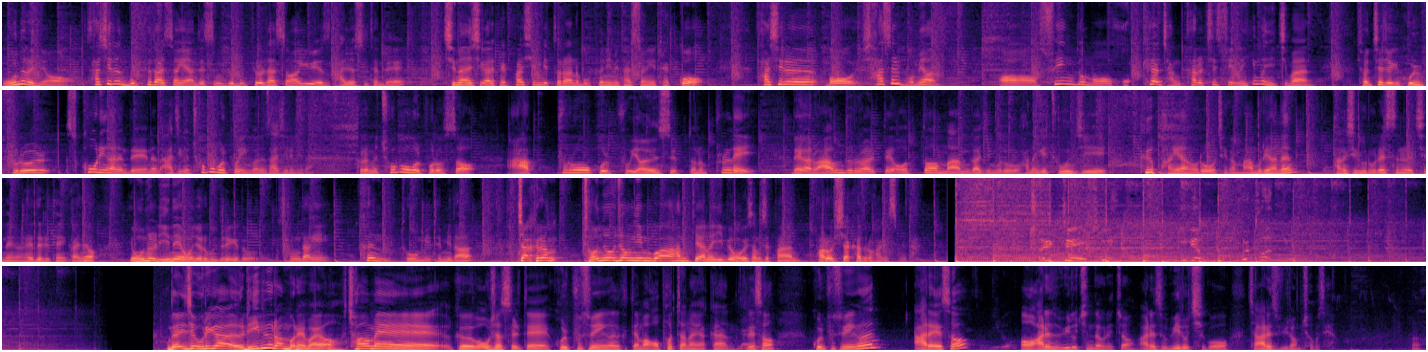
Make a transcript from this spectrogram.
오늘은요, 사실은 목표 달성이 안 됐으면 그 목표를 달성하기 위해서 달렸을 텐데, 지난 시간에 180m라는 목표는 이미 달성이 됐고, 사실은 뭐 샷을 보면, 어, 스윙도 뭐 호쾌한 장타를 칠 수 있는 힘은 있지만, 전체적인 골프를 scoring 하는 데에는 아직은 초보 골퍼인 것은 사실입니다. 그러면 초보 골퍼로서 앞으로 골프 연습 또는 플레이, 내가 라운드를 할 때 어떤 마음가짐으로 하는 게 좋은지 그 방향으로 제가 마무리하는 방식으로 레슨을 진행을 해드릴 테니까요. 오늘 이 내용은 여러분들에게도 상당히 큰 도움이 됩니다. 자, 그럼 전효정님과 함께하는 이병옥의 3세판 바로 시작하도록 하겠습니다. 절대 스윙 이병 골프학교 네, 이제 우리가 리뷰를 한번 해봐요. 처음에 그 오셨을 때 골프 스윙은 그때 막 엎었잖아요, 약간. 그래서 골프 스윙은 아래에서 위로? 어 아래에서 위로 친다고 그랬죠? 아래에서 위로 치고 자 아래에서 위로 한번 쳐 보세요. 어.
